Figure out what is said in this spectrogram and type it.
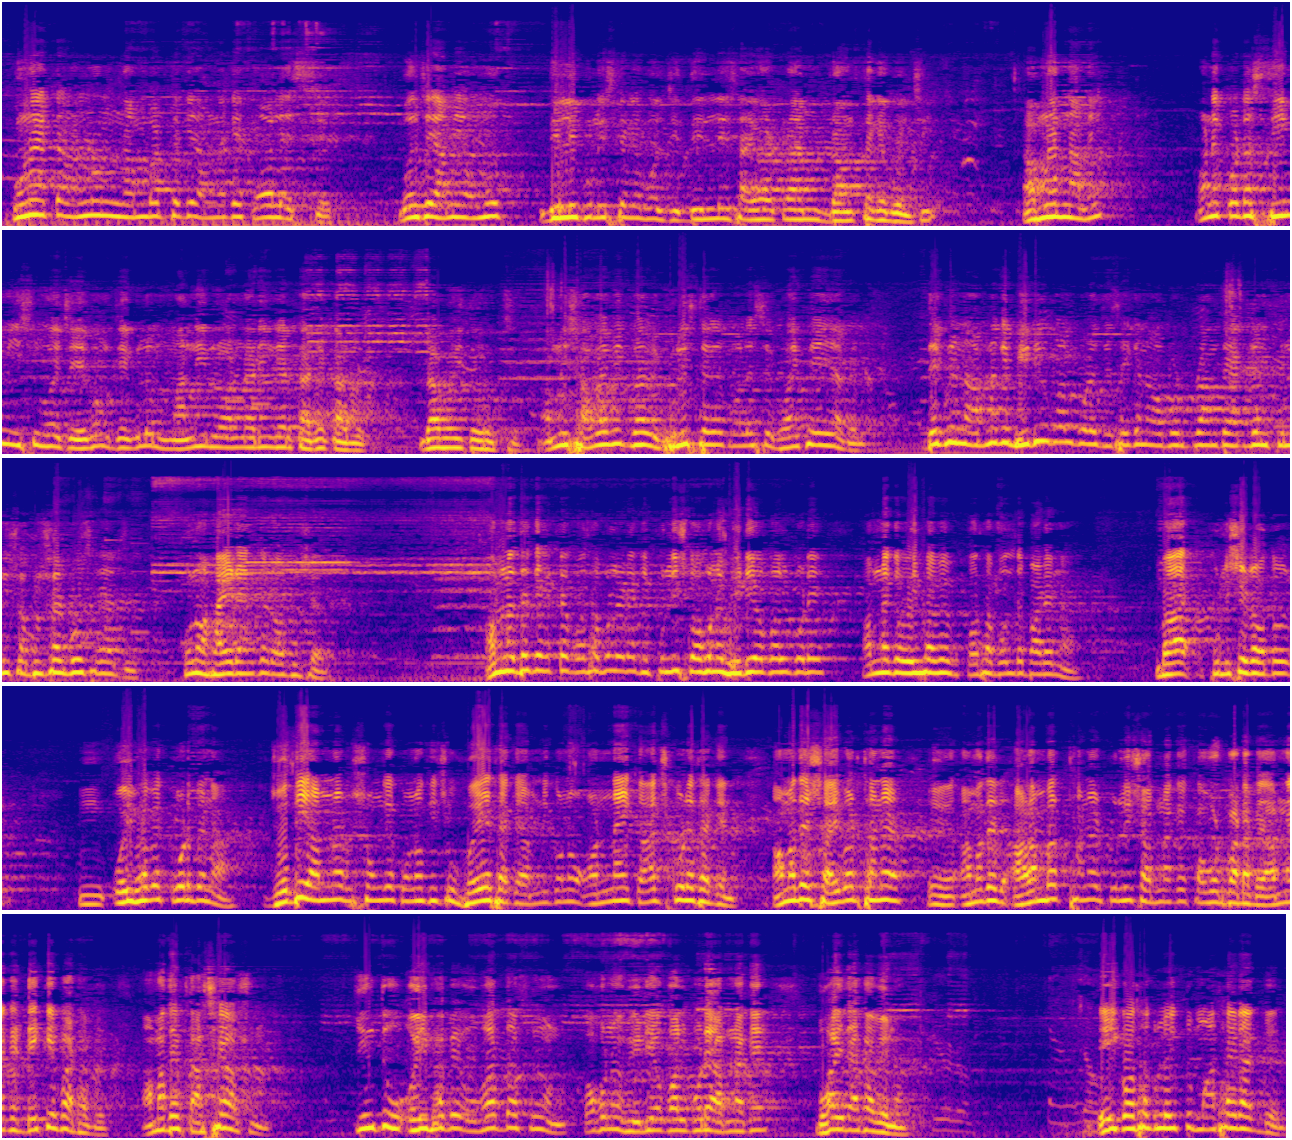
কোনো একটা আননোন নাম্বার থেকে আপনাকে কল এসছে। বলছে, আমি অমুক দিল্লি পুলিশ থেকে বলছি, দিল্লি সাইবার ক্রাইম ব্রাঞ্চ থেকে বলছি। আপনার নামে অনেক কটা সিম ইস্যু হয়েছে এবং যেগুলো মানি লন্ডারিং এর কাজে কাজে ব্যবহৃত হচ্ছে। আপনি স্বাভাবিকভাবে পুলিশ থেকে কল এসে ভয় পেয়ে যাবেন। দেখবেন আপনাকে ভিডিও কল করেছে, সেখানে অপর প্রান্তে একজন পুলিশ অফিসার বসে আছে, কোনো হাই র্যাঙ্কের অফিসার আপনাদেরকে একটা কথা বলে রাখি, পুলিশ কখনো ভিডিও কল করে আপনাকে ওইভাবে কথা বলতে পারে না। বা পুলিশের অত ওইভাবে করবে না। যদি আপনার সঙ্গে কোনো কিছু হয়ে থাকে, আপনি কোনো অন্যায় কাজ করে থাকেন, আমাদের সাইবার থানার আমাদের আরামবাগ থানার পুলিশ আপনাকে খবর পাঠাবে, আপনাকে ডেকে পাঠাবে, আমাদের কাছে আসুন। কিন্তু ওইভাবে ওভার দ্য ফোন কখনো ভিডিও কল করে আপনাকে ভয় দেখাবে না। এই কথাগুলো একটু মাথায় রাখবেন।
